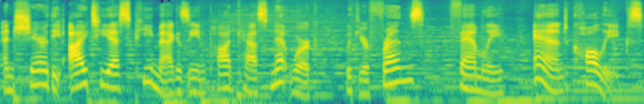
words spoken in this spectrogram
and share the ITSP Magazine Podcast Network with your friends, family, and colleagues.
